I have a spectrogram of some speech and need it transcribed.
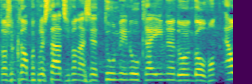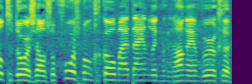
Het was een knappe prestatie van AZ toen in Oekraïne. Door een goal van Eltendoor zelfs op voorsprong gekomen. Uiteindelijk met hangen en wurgen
